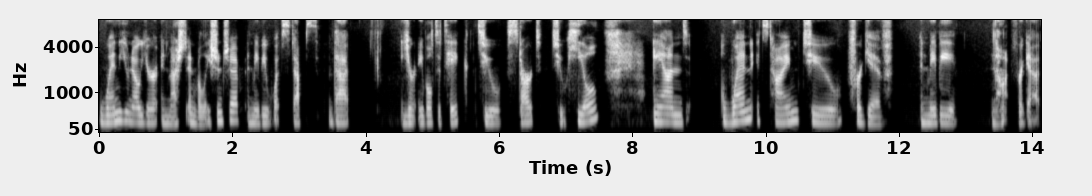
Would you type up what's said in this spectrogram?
when you know you're enmeshed in relationship and maybe what steps that you're able to take to start to heal. And when it's time to forgive and maybe not forget.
